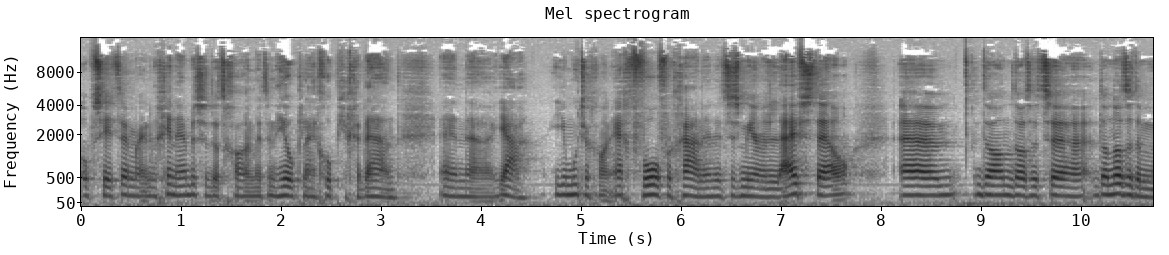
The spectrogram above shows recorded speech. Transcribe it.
op zitten. Maar in het begin hebben ze dat gewoon met een heel klein groepje gedaan. En ja, je moet er gewoon echt vol voor gaan. En het is meer een lifestyle. Um, dan, dat het, uh, dan dat het een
